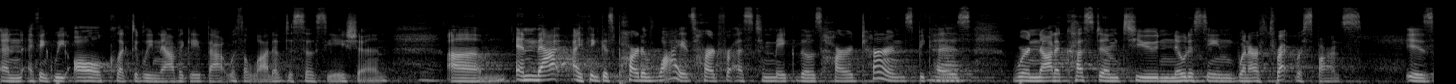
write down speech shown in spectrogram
and I think we all collectively navigate that with a lot of dissociation. Um, and that, I think, is part of why it's hard for us to make those hard turns because yeah. we're not accustomed to noticing when our threat response is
